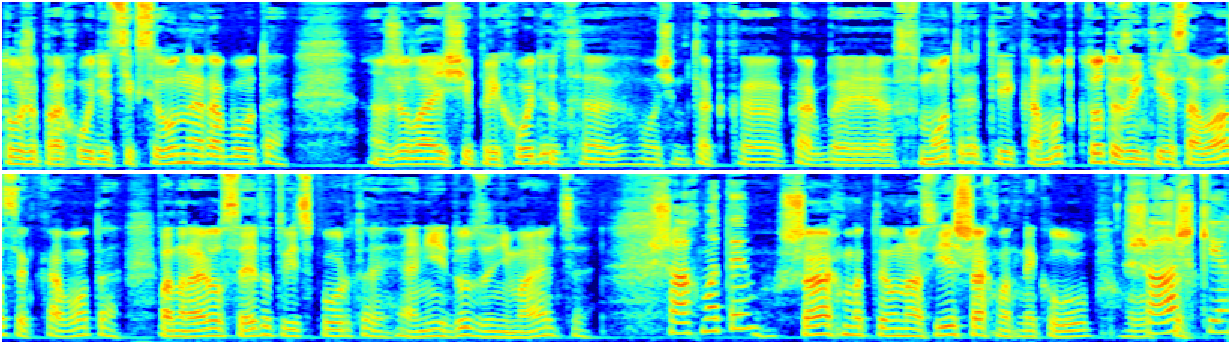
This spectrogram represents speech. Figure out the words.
Тоже проходит секционная работа желающие приходят, э, в общем, так э, как бы смотрят, и кому-то кто-то заинтересовался, кому-то понравился этот вид спорта, и они идут, занимаются. Шахматы? Шахматы у нас есть шахматный клуб. Шашки?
